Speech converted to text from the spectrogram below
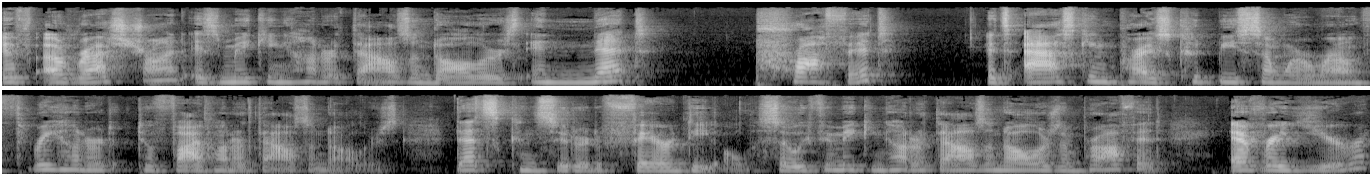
if a restaurant is making $100000 in net profit its asking price could be somewhere around $300 to $500000 that's considered a fair deal so if you're making $100000 in profit every year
